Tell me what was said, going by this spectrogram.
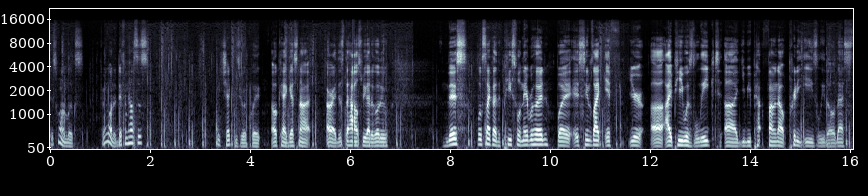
This one looks. Can we go to different houses? Let me check these real quick. Okay, I guess not. All right, this is the house we gotta go to. This looks like a peaceful neighborhood, but it seems like if your uh, IP was leaked, uh, you'd be found out pretty easily though. That's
